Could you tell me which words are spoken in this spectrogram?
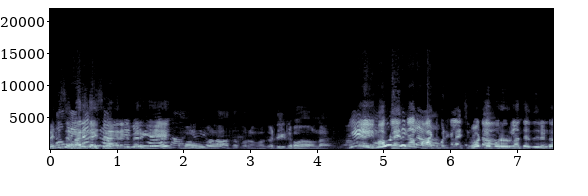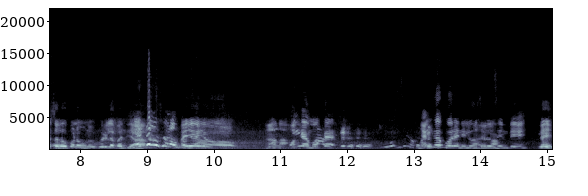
ரெஜிஸ்டர் மேரேஜ் ஆயிடுச்சு ரெண்டு பேருக்கு என்ன பாட்டு பாடி கலாய்ச்சி ரோட்ல போறவரெல்லாம் தெரியுது ரெண்டு வருஷம் லவ் பண்ண உனக்கு புரியல. பாத்தியா ஐயோ ஆமா. மொக்க மொக்க எங்க போற நீ லூசு லூசுன்ட்டு டேய்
